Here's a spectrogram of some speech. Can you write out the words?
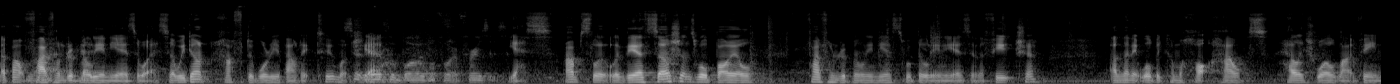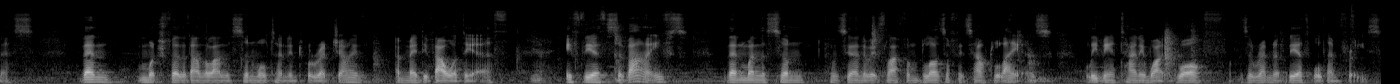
about right, 500 okay. million years away, so we don't have to worry about it too much so yet. the Earth will boil before it freezes? Yes, absolutely. The Earth's oceans will boil 500 million years to a billion years in the future, and then it will become a hot house, hellish world like Venus. Then, much further down the line, the sun will turn into a red giant and may devour the Earth. Yeah. If the Earth survives, then when the sun comes to the end of its life and blows off its outer layers, leaving a tiny white dwarf as a remnant, the Earth will then freeze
